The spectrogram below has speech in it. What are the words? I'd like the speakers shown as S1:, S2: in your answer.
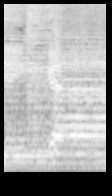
S1: vingar.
